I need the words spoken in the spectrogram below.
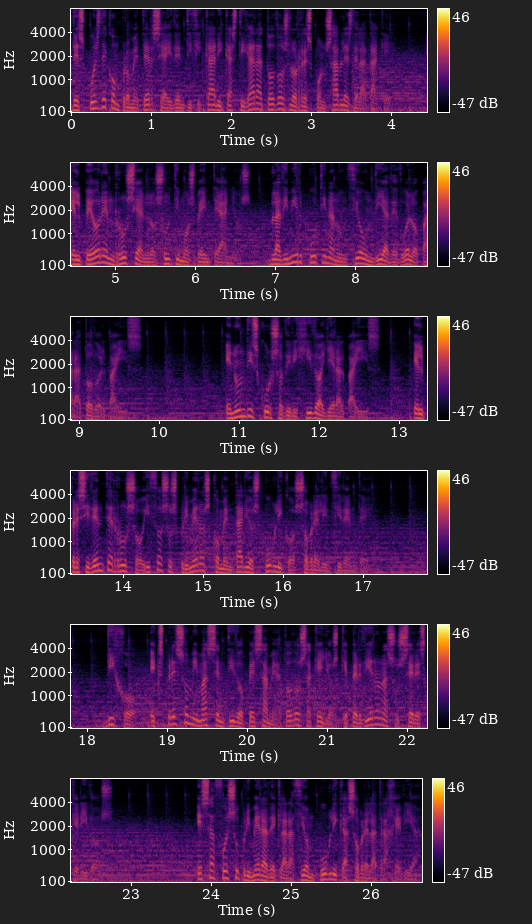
Después de comprometerse a identificar y castigar a todos los responsables del ataque, el peor en Rusia en los últimos 20 años, Vladimir Putin anunció un día de duelo para todo el país. En un discurso dirigido ayer al país, el presidente ruso hizo sus primeros comentarios públicos sobre el incidente. Dijo, expreso mi más sentido pésame a todos aquellos que perdieron a sus seres queridos, esa fue su primera declaración pública sobre la tragedia.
